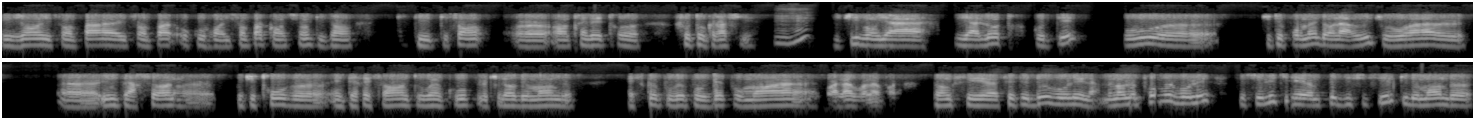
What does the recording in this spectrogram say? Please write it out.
Les gens, ils sont pas, ils sont pas au courant, ils sont pas conscients qu'ils ont, qu'ils qu'ils sont euh, en train d'être photographiés. Et puis, bon, il y a, il y a l'autre côté où euh, tu te promènes dans la rue, tu vois euh, une personne que tu trouves intéressante ou un couple, tu leur demandes est-ce que vous pouvez poser pour moi? Voilà, voilà, voilà. Donc, c'est c'est ces deux volets-là. Maintenant, le premier volet, c'est celui qui est un peu difficile, qui demande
